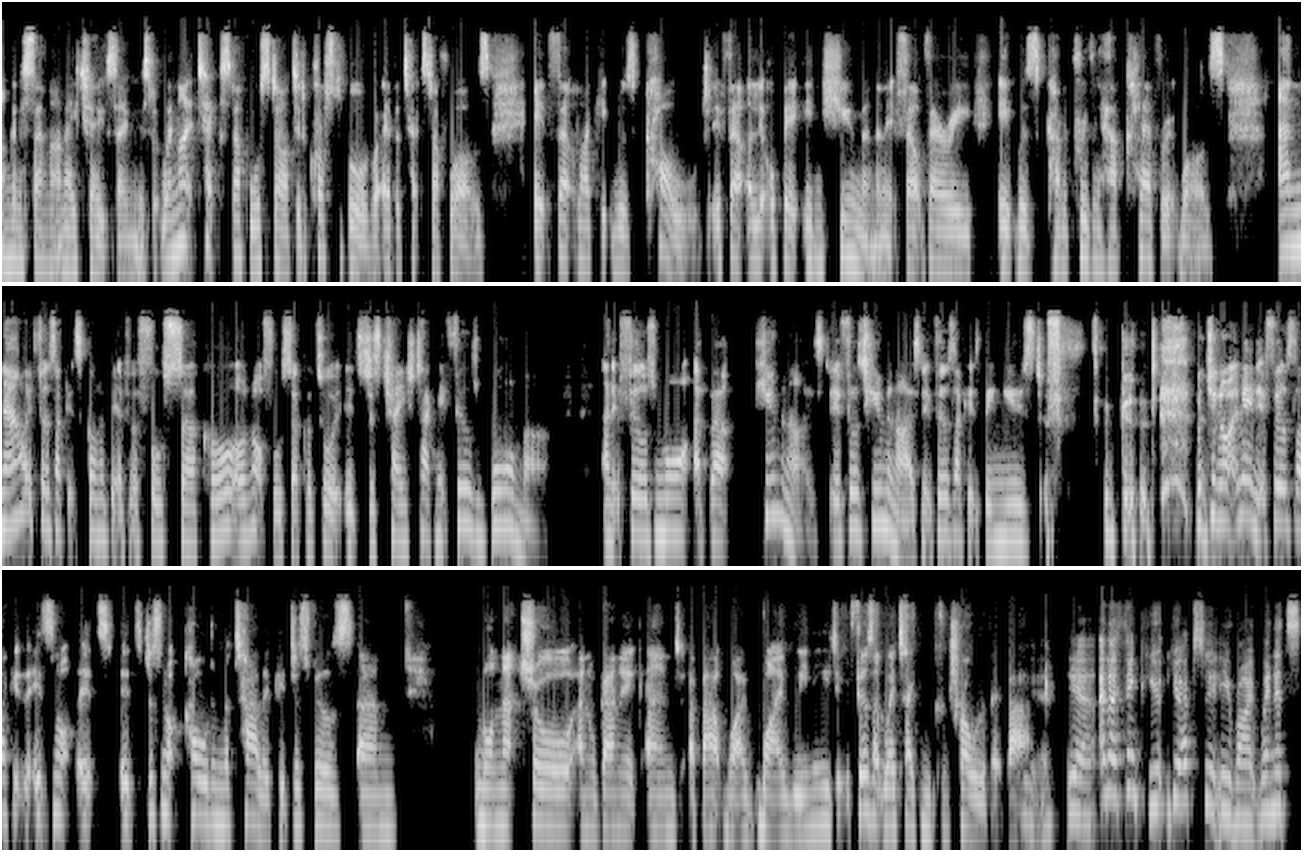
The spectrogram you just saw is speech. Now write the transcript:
I'm going to sound like I'm 88 saying this, but when like tech stuff all started across the board, whatever tech stuff was, it felt like it was cold. It felt a little bit inhuman and it felt very, it was kind of proving how clever it was. And now it feels like it's gone a bit of a full circle, or not full circle at all. It's just changed tack and it feels warmer and it feels more about humanized. It feels humanized and it feels like it's being used good. But you know what I mean? It feels like it, it's not. It's it's just not cold and metallic. It just feels um, more natural and organic and about why why we need it. It feels like we're taking control of it back. Yeah, yeah. and I think you, you're absolutely right. When it's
